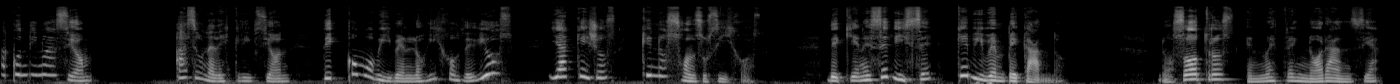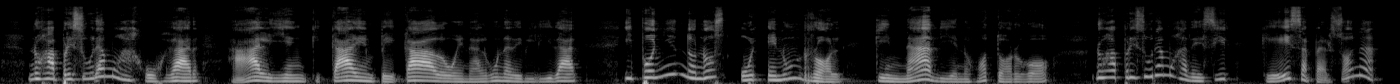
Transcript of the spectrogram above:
A continuación, hace una descripción de cómo viven los hijos de Dios y aquellos que no son sus hijos, de quienes se dice que viven pecando. Nosotros, en nuestra ignorancia, nos apresuramos a juzgar a alguien que cae en pecado o en alguna debilidad y poniéndonos en un rol que nadie nos otorgó, nos apresuramos a decir que esa persona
